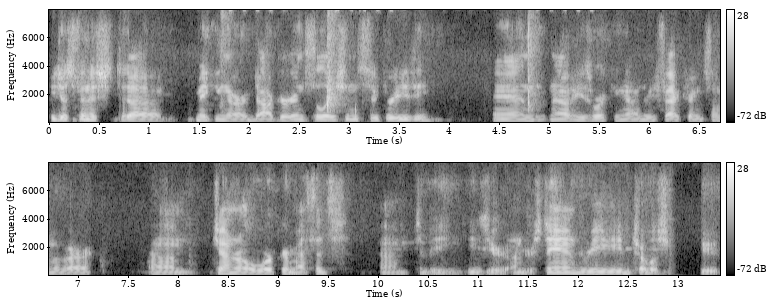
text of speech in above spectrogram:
He just finished uh, making our Docker installation super easy, and now he's working on refactoring some of our um, general worker methods um, to be easier to understand, read, troubleshoot,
